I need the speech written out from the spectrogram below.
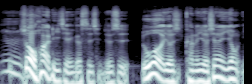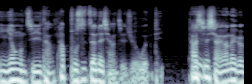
嗯，所以我后来理解一个事情，就是如果有可能有些人用饮用鸡汤，他不是真的想解决问题，他是想要那个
